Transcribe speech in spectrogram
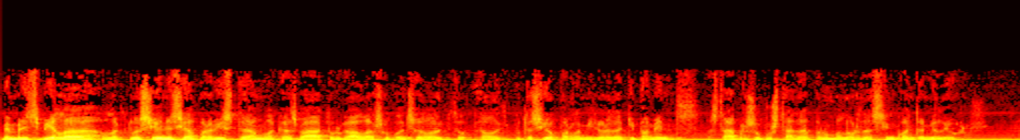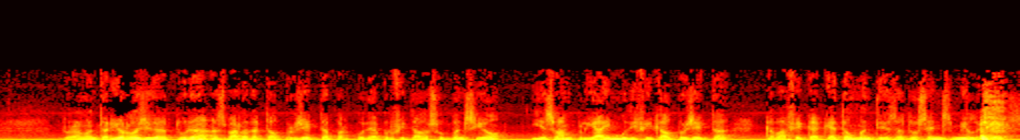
Bé, en principi, l'actuació la, inicial prevista amb la que es va atorgar la subvenció de la, de la Diputació per la millora d'equipaments estava pressupostada per un valor de 50.000 euros. Durant l'anterior legislatura es va redactar el projecte per poder aprofitar la subvenció i es va ampliar i modificar el projecte que va fer que aquest augmentés a 200.000 euros.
